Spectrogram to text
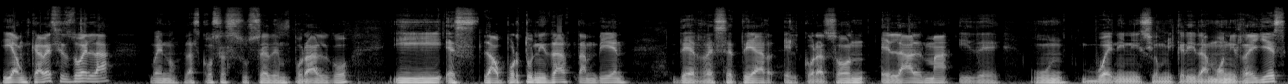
y aunque a veces duela, bueno, las cosas suceden por algo y es la oportunidad también de resetear el corazón, el alma y de un buen inicio, mi querida Moni Reyes.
